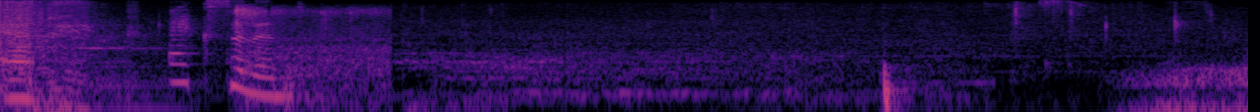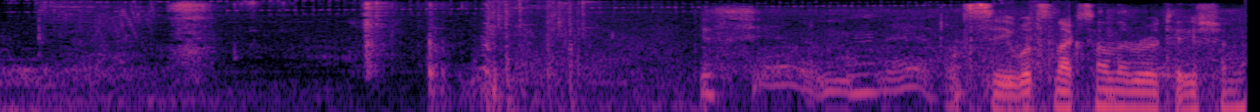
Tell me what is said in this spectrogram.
Epic. Excellent. Let's see, what's next on the rotation?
